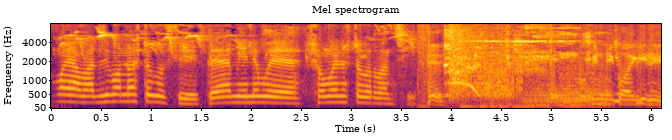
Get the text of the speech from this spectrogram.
সময় আমার জীবন নষ্ট করছি তাই আমি এনে বই সময় নষ্ট করবানছি কিন্নি কয় কি রে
